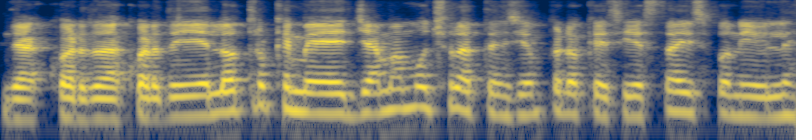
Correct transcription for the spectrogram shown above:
de acuerdo, de acuerdo. Y el otro que me llama mucho la atención, pero que sí está disponible,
